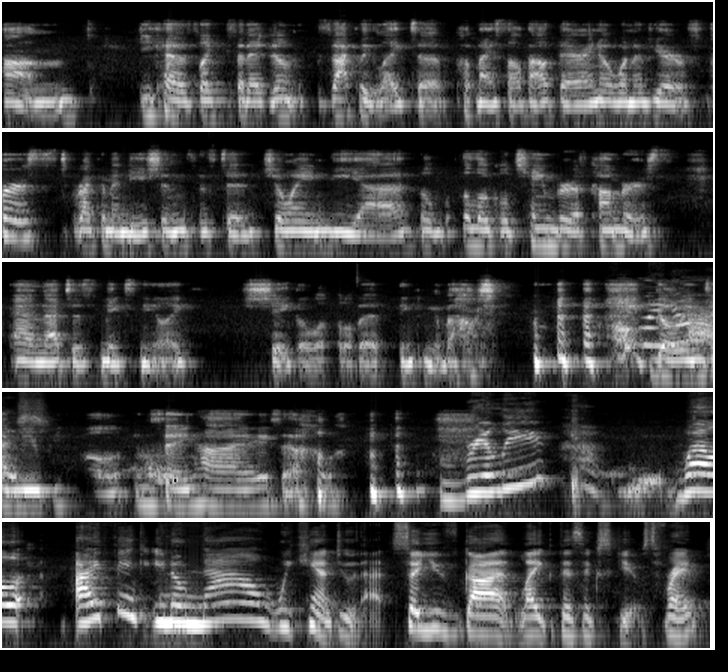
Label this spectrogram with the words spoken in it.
Um, because like I said, I don't exactly like to put myself out there. I know one of your first recommendations is to join the, uh, the, the local chamber of commerce, and that just makes me like shake a little bit thinking about oh going gosh. to new people and saying hi. So really, well, I think you know now we can't do that. So you've got like this excuse, right?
